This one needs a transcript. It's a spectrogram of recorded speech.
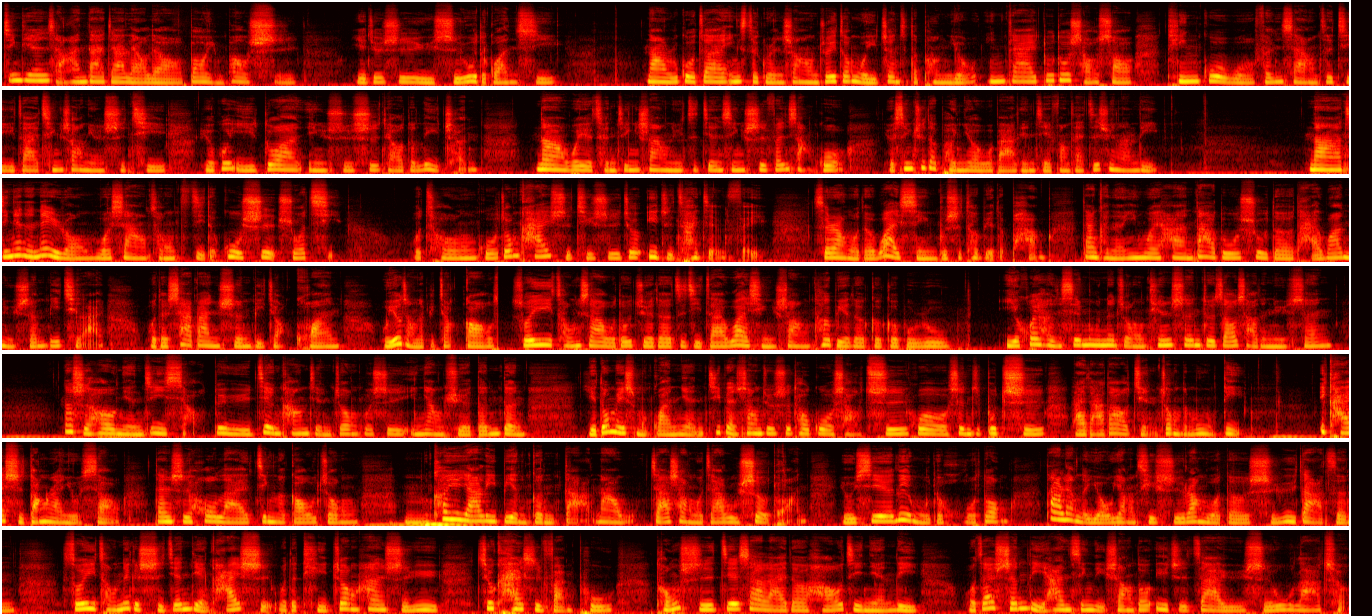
今天想和大家聊聊暴饮暴食，也就是与食物的关系。那如果在 Instagram 上追踪我一阵子的朋友，应该多多少少听过我分享自己在青少年时期有过一段饮食失调的历程。那我也曾经上女子健心室分享过，有兴趣的朋友，我把链接放在资讯栏里。那今天的内容，我想从自己的故事说起。我从国中开始，其实就一直在减肥。虽然我的外形不是特别的胖，但可能因为和大多数的台湾女生比起来，我的下半身比较宽，我又长得比较高，所以从小我都觉得自己在外形上特别的格格不入，也会很羡慕那种天生就娇小的女生。那时候年纪小，对于健康减重或是营养学等等，也都没什么观念，基本上就是透过少吃或甚至不吃来达到减重的目的。一开始当然有效，但是后来进了高中，嗯，课业压力变更大，那加上我加入社团，有一些练舞的活动，大量的有氧，其实让我的食欲大增。所以从那个时间点开始，我的体重和食欲就开始反扑。同时，接下来的好几年里，我在生理和心理上都一直在与食物拉扯。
